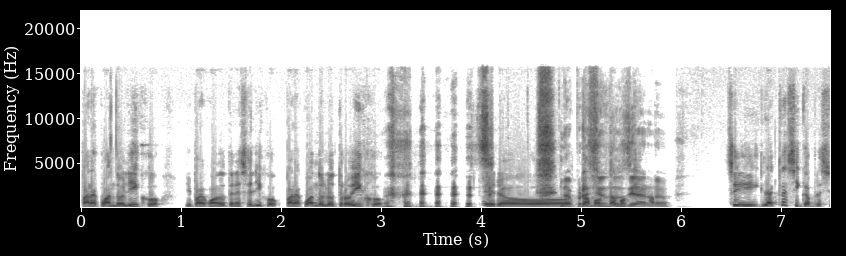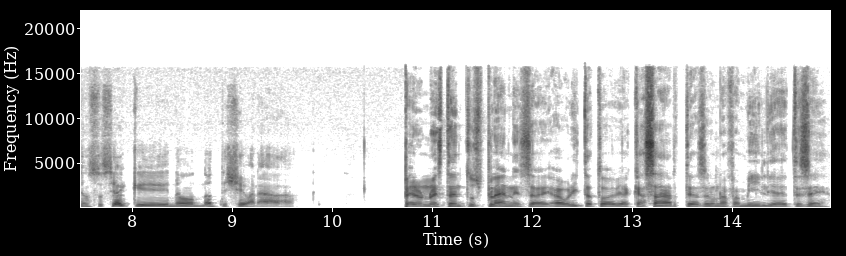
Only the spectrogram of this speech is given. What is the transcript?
¿para cuándo el hijo? Y para cuándo tenés el hijo, ¿para cuándo el otro hijo? Pero... La presión social, ¿no? Sí, la clásica presión social que no, no te lleva a nada. Pero no está en tus planes ahorita todavía casarte, hacer una familia, etc.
